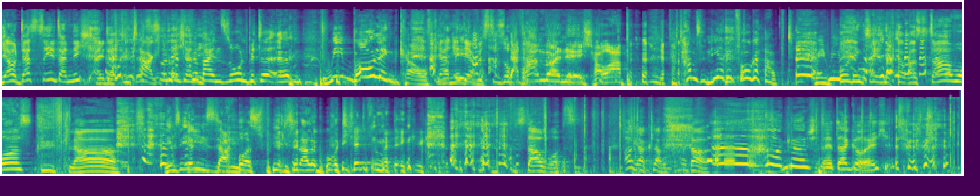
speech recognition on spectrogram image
Ja, und das zählt dann nicht, Alter. Und Das ist für meinen Sohn bitte ähm, Wii Bowling kaufen. Ja, in der bist du so- Das haben wir nicht, hau ab. Das haben sie nirgendwo gehabt. Wii Bowling zählt nicht, aber Star Wars, klar. Nehmen sie irgendein. Star Wars Spiel, die sind alle gut. Ich hätte für Enkel gesagt, Star Wars. Oh ja, klar, das ist immer da. oh Gott, danke euch.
